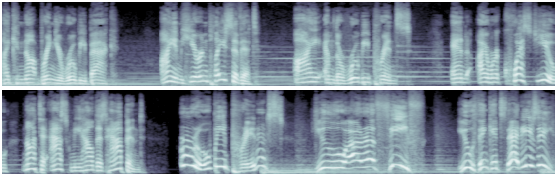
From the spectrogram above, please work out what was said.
I cannot bring your ruby back. I am here in place of it. I am the Ruby Prince, and I request you not to ask me how this happened. Ruby Prince? You are a thief! You think it's that easy?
